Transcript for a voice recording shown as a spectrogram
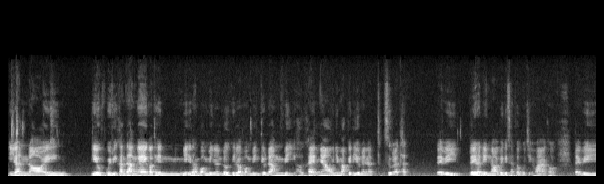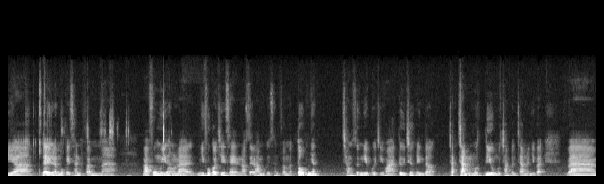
ý là nói ý quý vị khán giả nghe có thể nghĩ là bọn mình là đôi khi là bọn mình kiểu đang bị hơi khen nhau nhưng mà cái điều này là thực sự là thật. Tại vì đấy là để nói về cái sản phẩm của chị Hòa thôi. Tại vì à, đây là một cái sản phẩm mà mà Phúc nghĩ rằng là như Phúc có chia sẻ nó sẽ là một cái sản phẩm mà tốt nhất trong sự nghiệp của chị Hòa từ trước đến giờ. Chắc chắn một điều 100% là như vậy. Và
